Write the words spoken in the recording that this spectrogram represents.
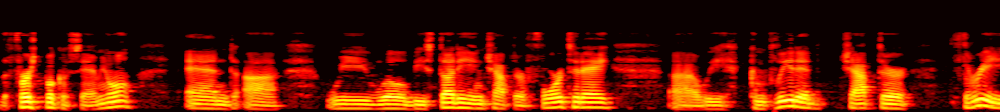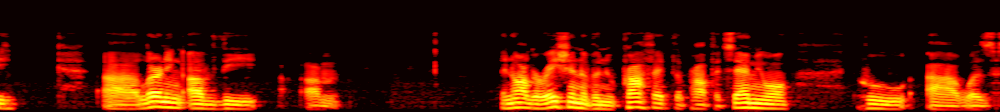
the first book of Samuel. And uh, we will be studying chapter 4 today. Uh, we completed chapter 3, uh, learning of the um, inauguration of a new prophet, the prophet Samuel who uh, was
